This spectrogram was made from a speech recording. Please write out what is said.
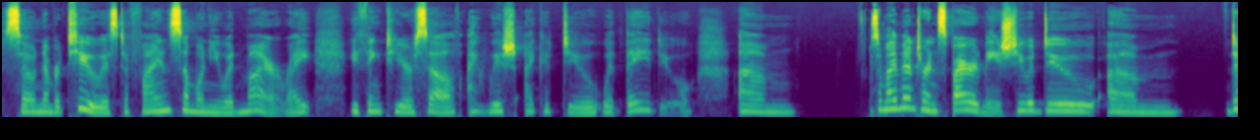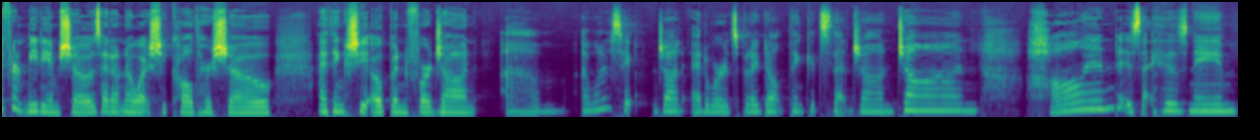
So number 2 is to find someone you admire, right? You think to yourself, I wish I could do what they do. Um, so my mentor inspired me. She would do um, different medium shows. I don't know what she called her show. I think she opened for John. Um, I want to say John Edwards, but I don't think it's that John. John Holland is that his name?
